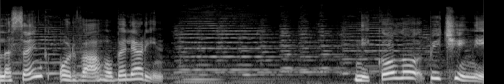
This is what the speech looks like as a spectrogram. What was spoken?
Լսենք օրվա հոբելարին։ Նիկոլո Պիչինի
